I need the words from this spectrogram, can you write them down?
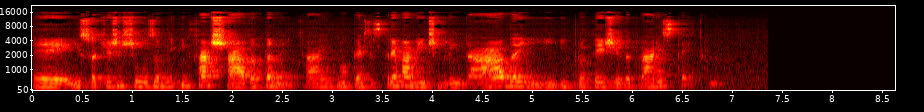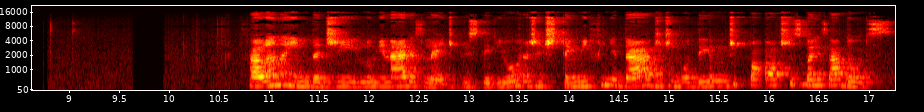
É, isso aqui a gente usa muito em fachada também, tá? É uma peça extremamente blindada e, e protegida para a área externa. Falando ainda de luminárias LED para o exterior, a gente tem uma infinidade de modelos de postes balizadores,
